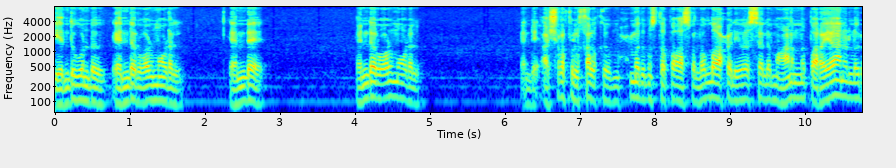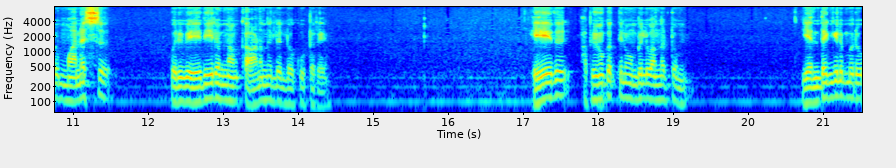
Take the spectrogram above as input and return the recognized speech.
എന്തുകൊണ്ട് എന്റെ റോൾ മോഡൽ എന്റെ എന്റെ റോൾ മോഡൽ എന്റെ അഷ്റഫുൽ ഖൽക്ക് മുഹമ്മദ് മുസ്തഫ സല്ലാഹു അലൈഹി വസ്ലം ആണെന്ന് പറയാനുള്ളൊരു മനസ്സ് ഒരു വേദിയിലും നാം കാണുന്നില്ലല്ലോ കൂട്ടരെ. ഏത് അഭിമുഖത്തിന് മുമ്പിൽ വന്നിട്ടും എന്തെങ്കിലും ഒരു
